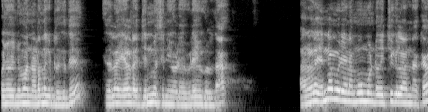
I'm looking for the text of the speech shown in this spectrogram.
கொஞ்சம் கொஞ்சமாக நடந்துக்கிட்டு இருக்குது. இதெல்லாம் ஏழரை ஜென்மசினியோட விளைவுகள் தான். அதனால் என்ன மாதிரியான மூவ்மெண்ட் வச்சுக்கலான்னாக்கா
